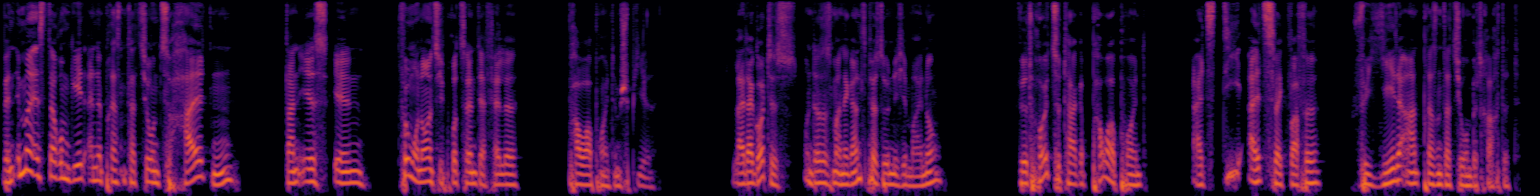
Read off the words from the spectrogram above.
wenn immer es darum geht, eine Präsentation zu halten, dann ist in 95 Prozent der Fälle PowerPoint im Spiel. Leider Gottes, und das ist meine ganz persönliche Meinung, wird heutzutage PowerPoint als die Allzweckwaffe für jede Art Präsentation betrachtet.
